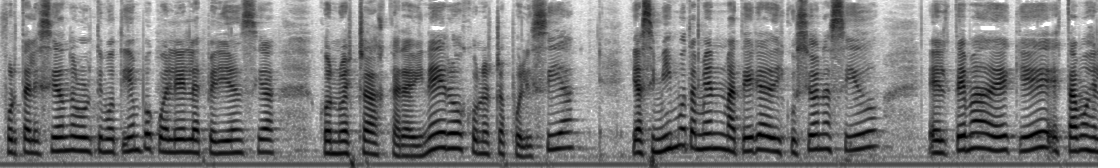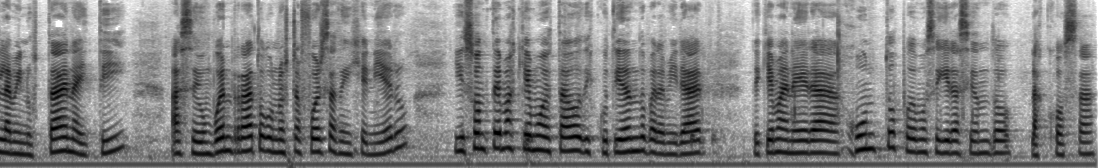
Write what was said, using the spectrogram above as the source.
fortaleciendo en el último tiempo, cuál es la experiencia con nuestros carabineros, con nuestras policías. Y asimismo también materia de discusión ha sido el tema de que estamos en la MINUSTA en Haití hace un buen rato con nuestras fuerzas de ingenieros y son temas que hemos estado discutiendo para mirar de qué manera juntos podemos seguir haciendo las cosas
